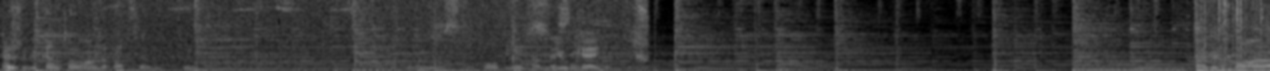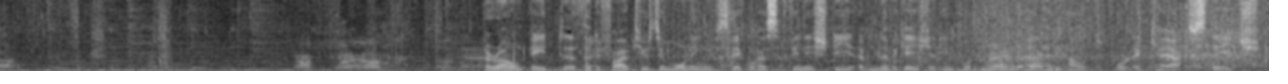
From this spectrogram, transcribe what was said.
kanske vi kan ta andra platsen från Haglöfs Haglöfs UK. Around 8.35 Tuesday morning, Sweco has finished the uh, navigation in Portmeirion and heading out for the kayak stage.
